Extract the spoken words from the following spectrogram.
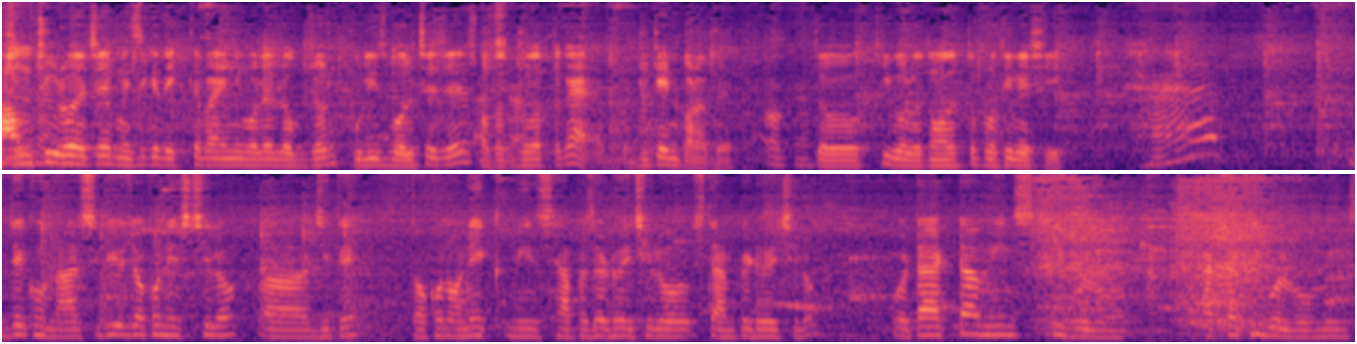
ভাঙচুর হয়েছে মেসিকে দেখতে পায়নি বলে লোকজন। পুলিশ বলছে যে শতাব্দী দত্তকে ডিটেইন করাবে। ওকে। তো কি বলব তোমাদের তো প্রতিবেশী। হ্যাঁ দেখুন আরসিবিও যখন এসেছিল জিতে তখন অনেক মিন্স হ্যাপাজার্ড হয়েছিল স্ট্যাম্পিড হয়েছিল। ওটা একটা মিন্স কি বলব একটা কি বলব মিন্স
